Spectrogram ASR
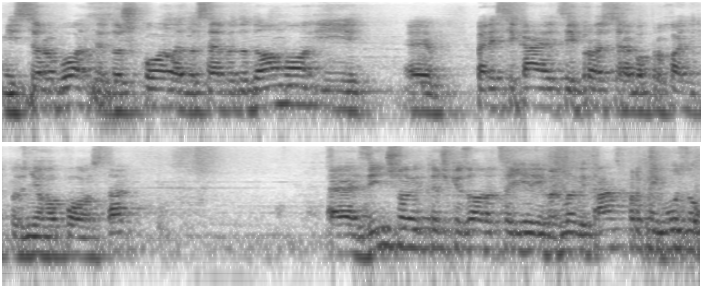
місця роботи, до школи, до себе додому і е, пересікають цей простір або проходять повз нього повз. Так? Е, З іншої точки зору, це є і важливий транспортний вузол,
